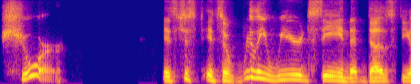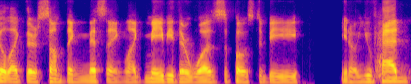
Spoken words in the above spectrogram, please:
sure. It's just it's a really weird scene that does feel like there's something missing. Like maybe there was supposed to be, you know, you've had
